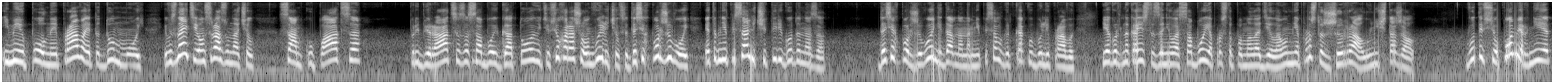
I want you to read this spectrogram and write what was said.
имею полное право, это дом мой. И вы знаете, он сразу начал сам купаться, прибираться за собой, готовить. И все хорошо, он вылечился, до сих пор живой. Это мне писали 4 года назад до сих пор живой. Недавно она мне писала, говорит, как вы были правы. Я, говорю, наконец-то занялась собой, я просто помолодела. А он меня просто сжирал, уничтожал. Вот и все. Помер? Нет.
